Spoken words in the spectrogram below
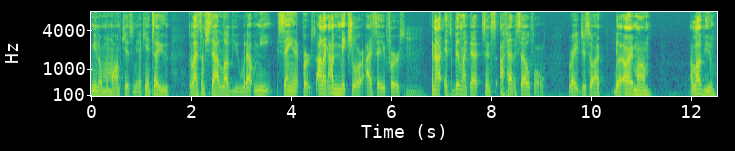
you know my mom kissed me. I can't tell you the last time she said I love you without me saying it first. I like I make sure I say it first, Mm. and I it's been like that since I've had a cell phone, right? Just so I be like, all right, mom, I love you.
